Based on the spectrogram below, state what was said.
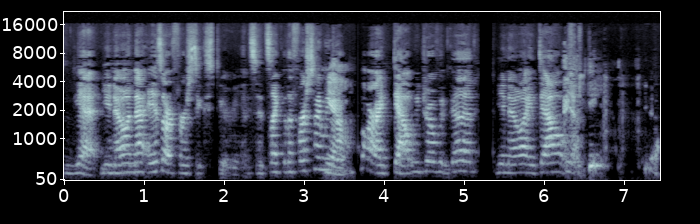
yet, you know, and that is our first experience. It's like the first time we Yeah. drove a car, I doubt we drove it good. You know, I doubt Yeah.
